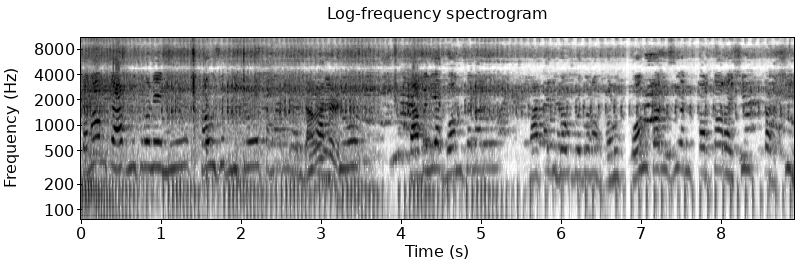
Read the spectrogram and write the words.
તમામ ચાહક મિત્રોને હું કહું છું મિત્રો તમારી સાબલિયા ગોમ તમારું માતાજી બહુ બધોનો ઘણું કોમ કરું છું અને કરતો રહીશું કરશી.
